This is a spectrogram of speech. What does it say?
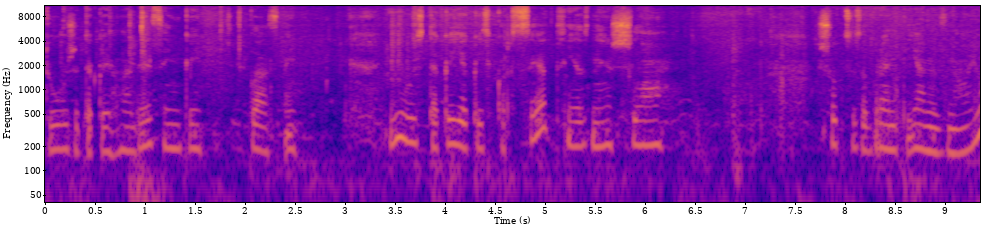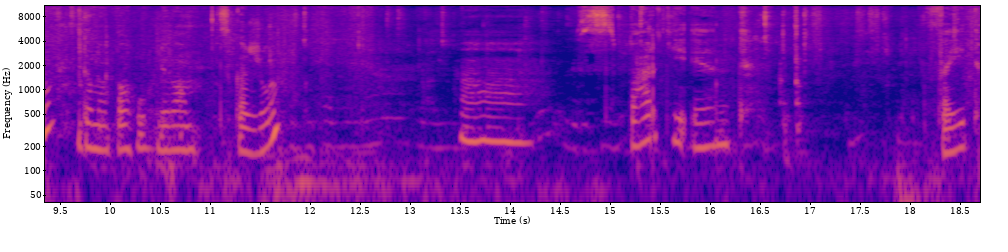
дуже такий гладесенький, класний. І ось такий якийсь корсет я знайшла. Що це за бренд, я не знаю. Дома погуглю вам скажу. Sparky and Fate.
